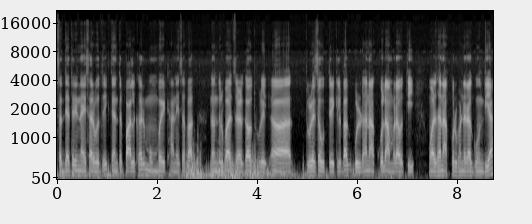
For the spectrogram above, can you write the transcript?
सध्या तरी नाही सार्वत्रिक. त्यानंतर पालघर मुंबई ठाणेचा भाग नंदुरबार जळगाव धुळे धुळ्याचा उत्तरेकडील भाग बुलढाणा अकोला अमरावती वर्धा नागपूर भंडारा गोंदिया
